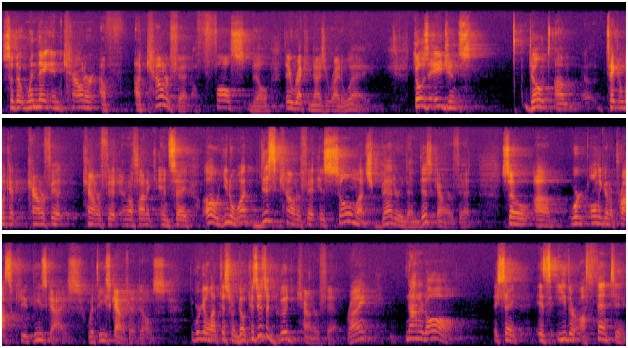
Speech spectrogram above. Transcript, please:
So that when they encounter a, a counterfeit, a false bill, they recognize it right away. Those agents don't um, take a look at counterfeit counterfeit and authentic and say, oh, you know what? This counterfeit is so much better than this counterfeit. So um, we're only going to prosecute these guys with these counterfeit bills. We're going to let this one go because it's a good counterfeit, right? Not at all. They say it's either authentic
